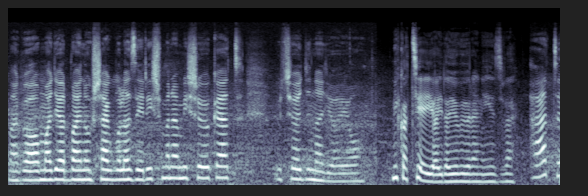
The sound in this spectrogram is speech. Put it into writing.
meg a Magyar Bajnokságból azért ismerem is őket, úgyhogy nagyon jó. Mik a céljaid a jövőre nézve? Hát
